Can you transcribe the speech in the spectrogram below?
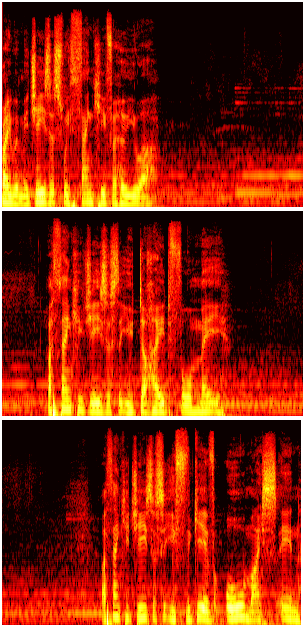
Pray with me. Jesus, we thank you for who you are. I thank you, Jesus, that you died for me. I thank you, Jesus, that you forgive all my sin.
